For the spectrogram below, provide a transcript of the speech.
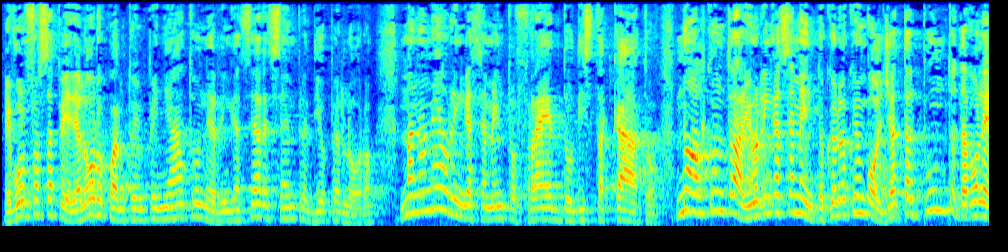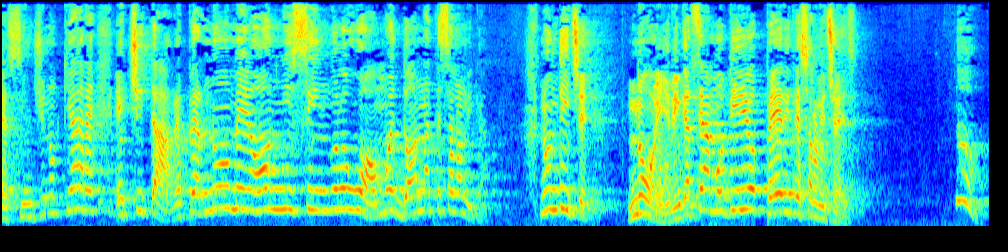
e vuol far sapere a loro quanto è impegnato nel ringraziare sempre Dio per loro. Ma non è un ringraziamento freddo, distaccato, no, al contrario, è un ringraziamento che lo coinvolge a tal punto da volersi inginocchiare e citare per nome ogni singolo uomo e donna tessalonica. Non dice noi ringraziamo Dio per i tessalonicesi. No,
